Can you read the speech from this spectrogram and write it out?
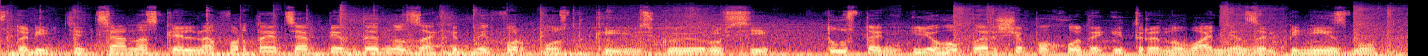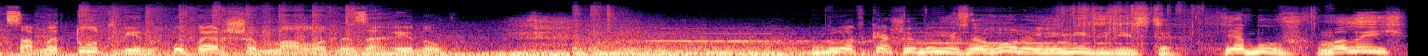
столітті ця наскельна фортеця південно-західний форпост Київської Русі. Тустань його перші походи і тренування з альпінізму. Саме тут він уперше мало не загинув. Було таке, що виліз на гору і не міг злізти. Я був малий,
